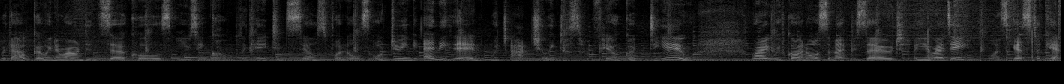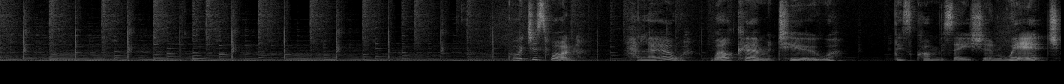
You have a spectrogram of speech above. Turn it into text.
without going around in circles, using complicated sales funnels, or doing anything which actually doesn't feel good to you. Right, we've got an awesome episode. Are you ready? Let's get stuck in. Gorgeous one. Hello. Welcome to this conversation, which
